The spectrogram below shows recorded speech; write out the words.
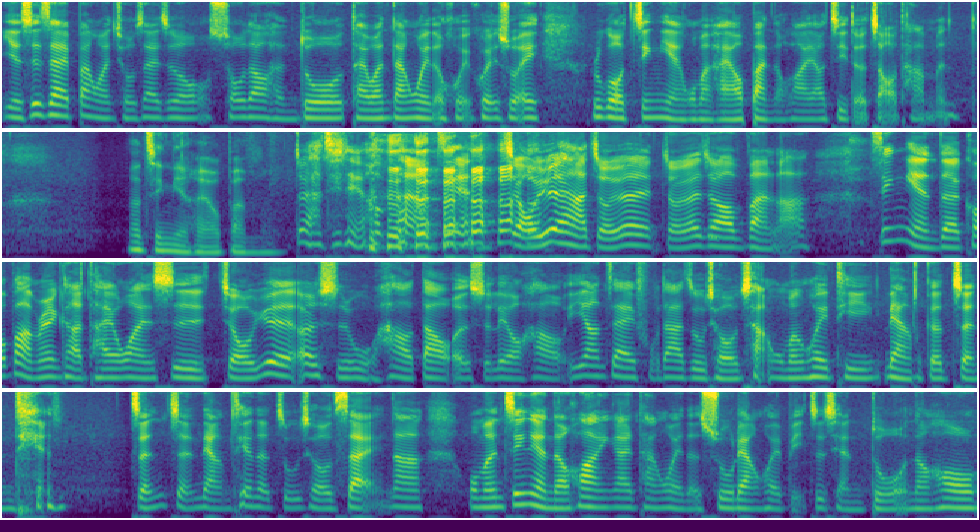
也是在办完球赛之后，收到很多台湾单位的回馈，说：“诶，如果今年我们还要办的话，要记得找他们。”那今年还要办吗？对啊，今年要办啊，今年九月啊，九月九月就要办啦。今年的 Copa America 台湾是九月二十五号到二十六号，一样在福大足球场，我们会踢两个整天。整整两天的足球赛，那我们今年的话，应该摊位的数量会比之前多。然后，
